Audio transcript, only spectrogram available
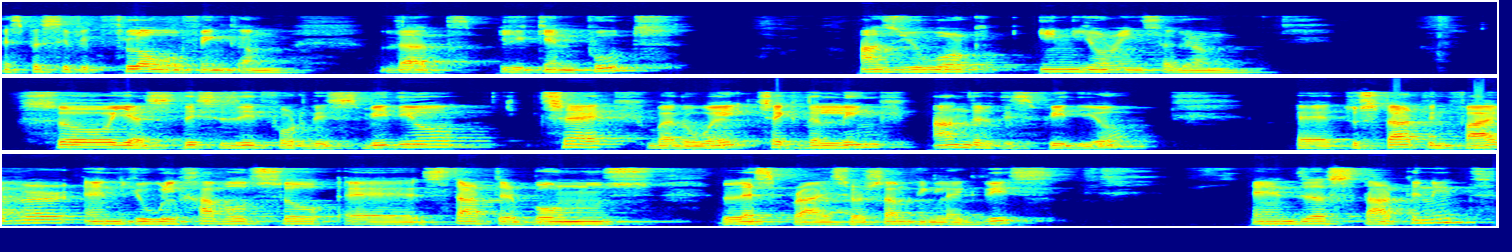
a specific flow of income that you can put as you work in your Instagram. So yes, this is it for this video. Check, by the way, check the link under this video uh, to start in Fiverr and you will have also a starter bonus, less price or something like this. And just start in it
